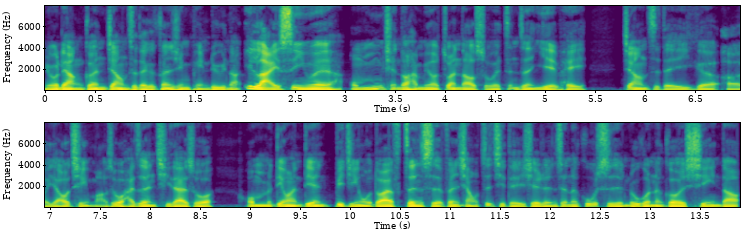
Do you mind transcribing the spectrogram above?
有两更这样子的一个更新频率。那一来是因为我们目前都还没有赚到所谓真正业配这样子的一个呃邀请嘛，所以我还是很期待说我们的电玩店，毕竟我都在真实的分享我自己的一些人生的故事，如果能够吸引到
